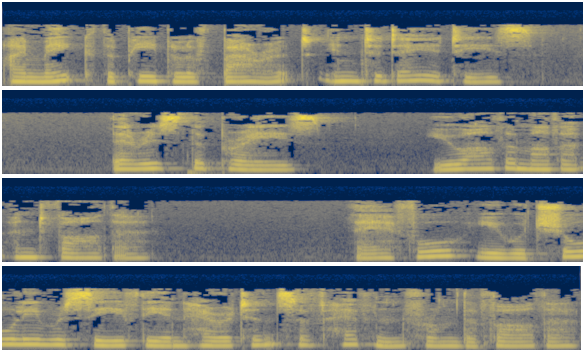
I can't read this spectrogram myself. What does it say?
I make the people of Bharat into deities. There is the praise, you are the mother and father. Therefore, you would surely receive the inheritance of heaven from the Father.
